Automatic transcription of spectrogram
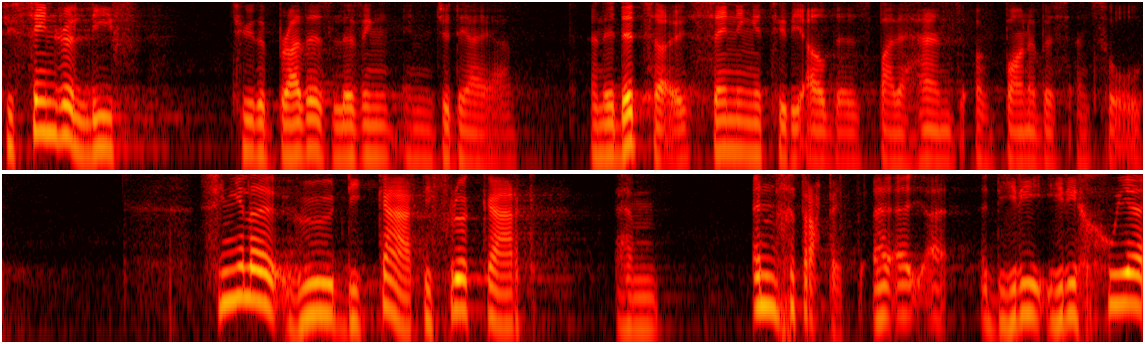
to send relief to the brothers living in Judea. And they did so, sending it to the elders by the hands of Barnabas and Saul. sien julle hoe die kerk, die vroeë kerk, ehm um, ingetrap het. Uh, uh, uh, hierdie hierdie goeie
